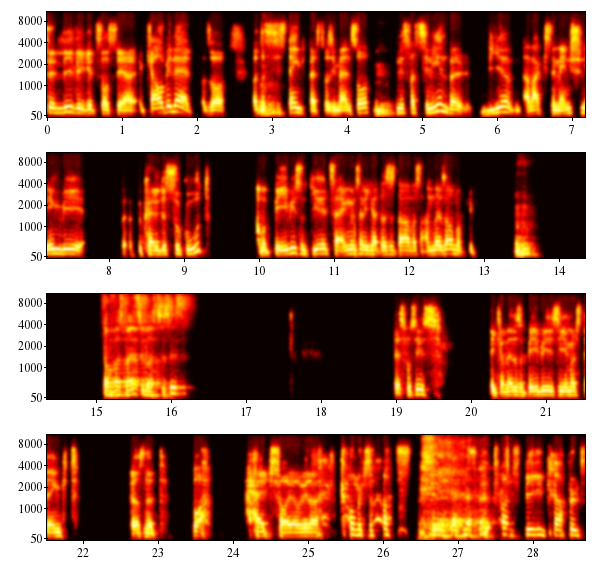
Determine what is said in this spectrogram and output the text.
den liebe ich jetzt so sehr. Glaube ich nicht. Also, dass mhm. sie es denkt, weißt du, was ich meine? So, mhm. finde es faszinierend, weil wir erwachsene Menschen irgendwie äh, können das so gut, aber Babys und Tiere zeigen uns eigentlich, halt, dass es da was anderes auch noch gibt. Mhm. Und was meinst du, was das ist? Das, was ist. Ich glaube nicht, dass ein Baby sich jemals denkt, weiß nicht, boah, heute schaue ich ja wieder komisch aus. Vor den Spiegel krabbelt.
